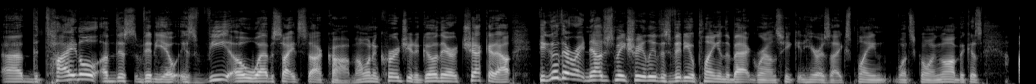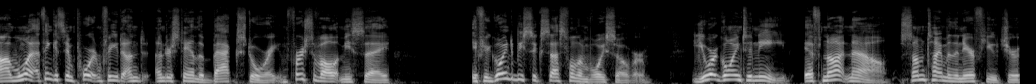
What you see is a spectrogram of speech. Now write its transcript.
Uh, the title of this video is VOWebsites.com. I want to encourage you to go there, check it out. If you go there right now, just make sure you leave this video playing in the background so you can hear as I explain what's going on because um, one, I think it's important for you to un- understand the backstory. And first of all, let me say if you're going to be successful in voiceover, you are going to need, if not now, sometime in the near future,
